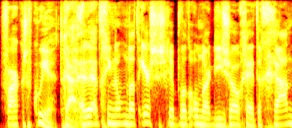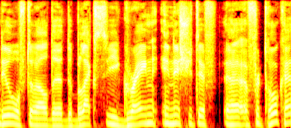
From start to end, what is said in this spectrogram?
varkens of koeien te Ja, geven. eh, het ging om dat eerste schip wat onder die zogeheten graandeel... oftewel de, de Black Sea Grain Initiative eh, vertrok. hè.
